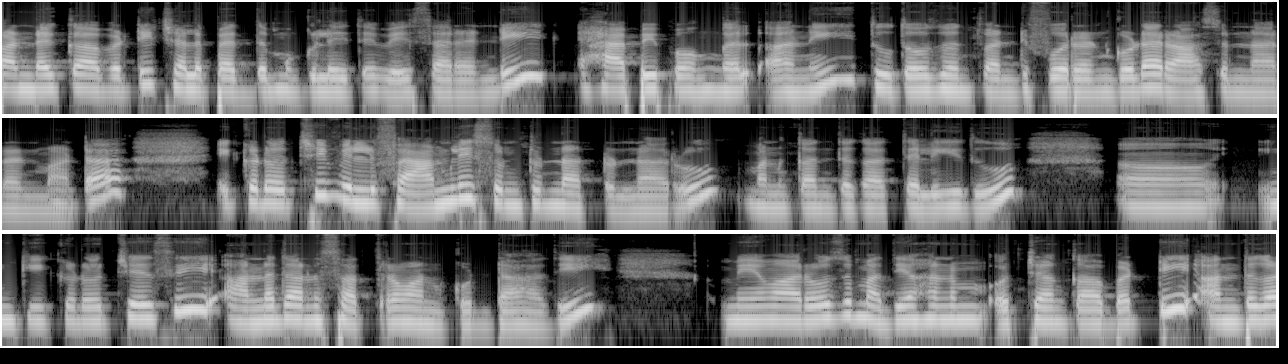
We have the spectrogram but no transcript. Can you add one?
పండగ కాబట్టి చాలా పెద్ద ముగ్గులు అయితే వేశారండి. హ్యాపీ పొంగల్ అని టూ థౌజండ్ ట్వంటీ ఫోర్ అని కూడా రాసున్నారనమాట ఇక్కడ వచ్చి వీళ్ళు ఫ్యామిలీస్ ఉంటున్నట్టున్నారు. మనకు అంతగా తెలియదు ఇంక ఇక్కడ వచ్చేసి అన్నదాన సత్రం అనుకుంటా అది. మేము ఆ రోజు మధ్యాహ్నం వచ్చాం కాబట్టి అంతగా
